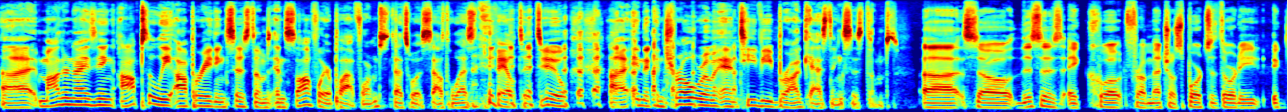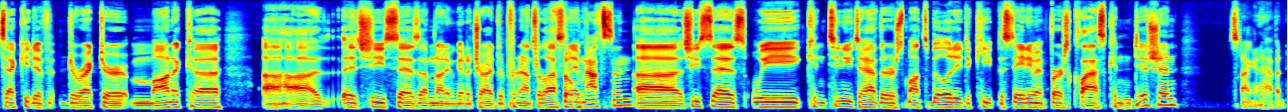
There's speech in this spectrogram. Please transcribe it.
Uh, modernizing obsolete operating systems and software platforms. That's what Southwest failed to do uh, in the control room and TV broadcasting systems. Uh, so this is a quote from Metro Sports Authority Executive Director Monica. Uh, she says, "I'm not even going to try to pronounce her last name." Knotson? Uh, she says, "We continue to have the responsibility to keep the stadium in first class condition. It's not going to happen.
